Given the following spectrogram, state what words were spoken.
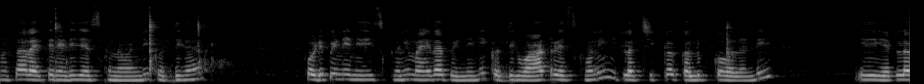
మసాలా అయితే రెడీ చేసుకున్నామండి. కొద్దిగా పొడి పిండిని తీసుకొని మైదా పిండిని కొద్దిగా వాటర్ వేసుకొని ఇట్లా చిక్క కలుపుకోవాలండి. ఇది ఎట్లా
